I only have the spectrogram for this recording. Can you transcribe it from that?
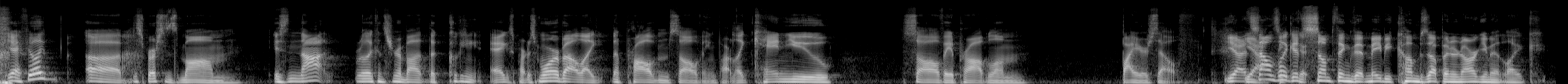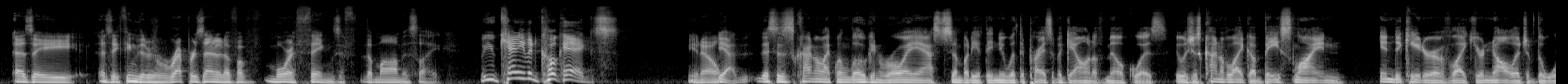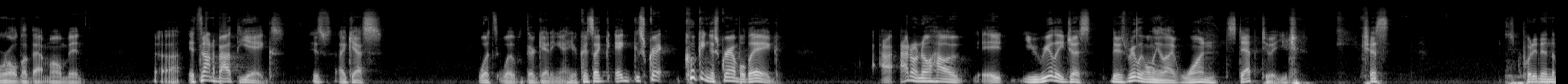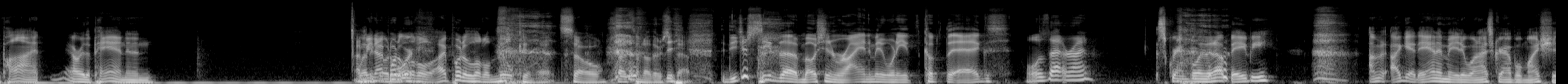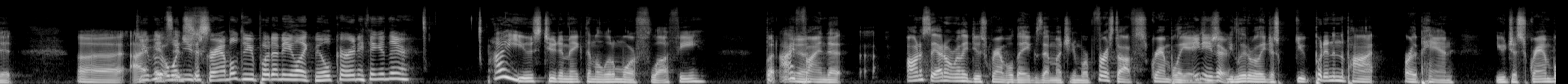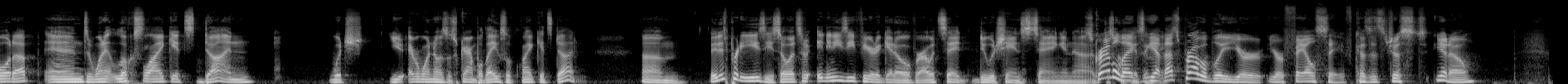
Yeah, I feel like uh, this person's mom is not really concerned about the cooking eggs part. It's more about like the problem solving part. Like, can you solve a problem by yourself? Yeah, it yeah, sounds like it's something that maybe comes up in an argument, like as a as a thing that is representative of more things. If the mom is like, well, you can't even cook eggs. You know? Yeah, this is kind of like when Logan Roy asked somebody if they knew what the price of a gallon of milk was. It was just kind of like a baseline indicator of like your knowledge of the world at that moment. Uh, it's not about the eggs, is I guess what's what they're getting at here. Because like egg, scra- cooking a scrambled egg, I, I don't know how it. You really just there's really only like one step to it. You just, just put it in the pot or the pan and I mean, I put a little, I put a little milk in it, so that's another step. Did you just see the motion Ryan made when he cooked the eggs? What was that, Ryan? Scrambling it up, baby. I'm, i get animated when I scramble my shit. Uh, you, I, it's, when it's you just, scramble, do you put any like milk or anything in there? I used to to make them a little more fluffy, but I yeah. find that honestly, I don't really do scrambled eggs that much anymore. First off, scrambled eggs, you, you literally just you put it in the pot or the pan, you just scramble it up, and when it looks like it's done, which you, everyone knows what scrambled eggs look like, it's done. Um, it is pretty easy, so it's an easy fear to get over. I would say do what Shane's saying and uh, scrambled eggs. Yeah, eggs. that's probably your your fail safe because it's just you know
